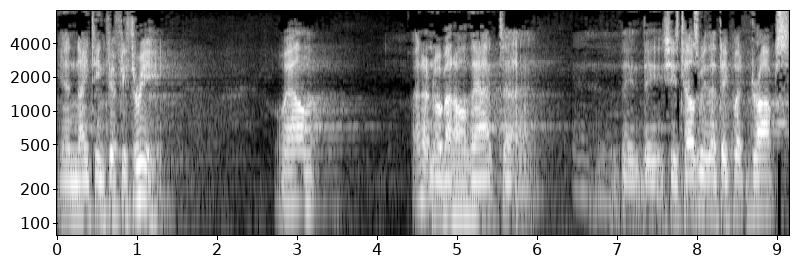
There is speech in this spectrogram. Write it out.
in 1953. Well, I don't know about all that. Uh, they, they, she tells me that they put drops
